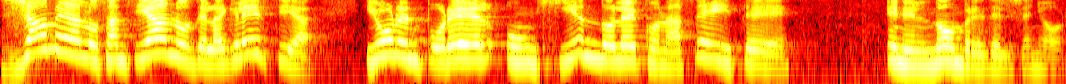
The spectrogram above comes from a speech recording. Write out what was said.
Llame a los ancianos de la iglesia y oren por él ungiéndole con aceite en el nombre del Señor.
